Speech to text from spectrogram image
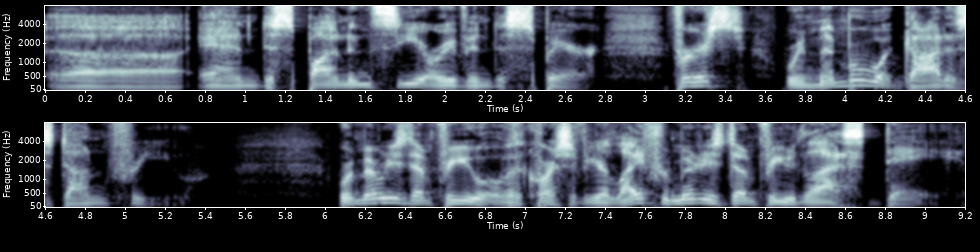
uh, and despondency or even despair. First remember what god has done for you. Remember he's done for you over the course of your life. Remember he's done for you the last day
